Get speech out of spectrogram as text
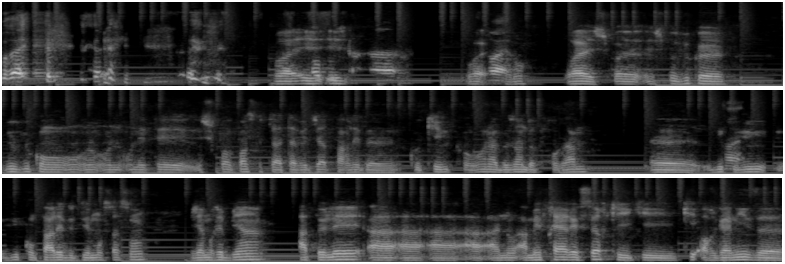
bref. Ouais, et, et... ouais, ouais. ouais je, je peux, vu que vu, qu'on on, était, je pense que tu avais déjà parlé de cooking, qu'on a besoin de programmes. Euh, vu, vu, qu'on parlait de démonstration, j'aimerais bien appeler à, à, à, à, mes frères et sœurs qui, qui, qui organisent euh,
